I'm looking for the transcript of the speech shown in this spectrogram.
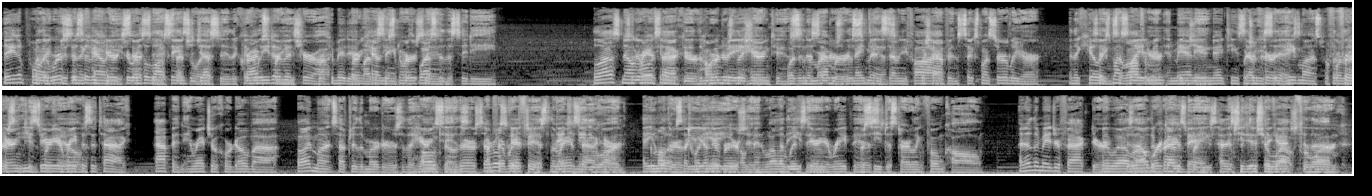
Dana Point there were is in the specific county south of Los Angeles suggested the crime Goleta Ventura were committed by the same northwest person. of the city. The last known So ransacker, the home murders of the Harringtons, was in the December of the 1975, which happened six months earlier, and the killings Six months of later, Offerman and in Manning, June which occurred eight months before the, first Harringtons East Area rapist attack happened in Rancho Cordova. Five months after the murders of the Harringtons, Also, there are several sketches 5th, the ransacker, 1981, a the mother of like a younger version Manuela of the East Area rapist received a startling phone call. Another major factor Manuela is that all the crime sprees had a and she didn't sadistic show up edge to them. work.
